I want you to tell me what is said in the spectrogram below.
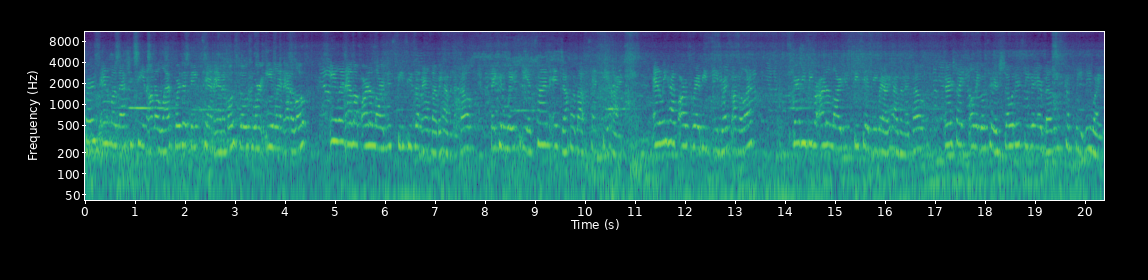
First animals that you seen on the big tan animals. Those were eland antelope. Eland antelope are the largest species of antelope that we have in the veldt. They could weigh to be a ton and jump about 10 feet high. And we have our Grevy's zebras on the left. Grevy's zebra are the largest species of zebra that we have in the veldt. Their stripes only go to their shoulders, leaving their bellies completely white.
